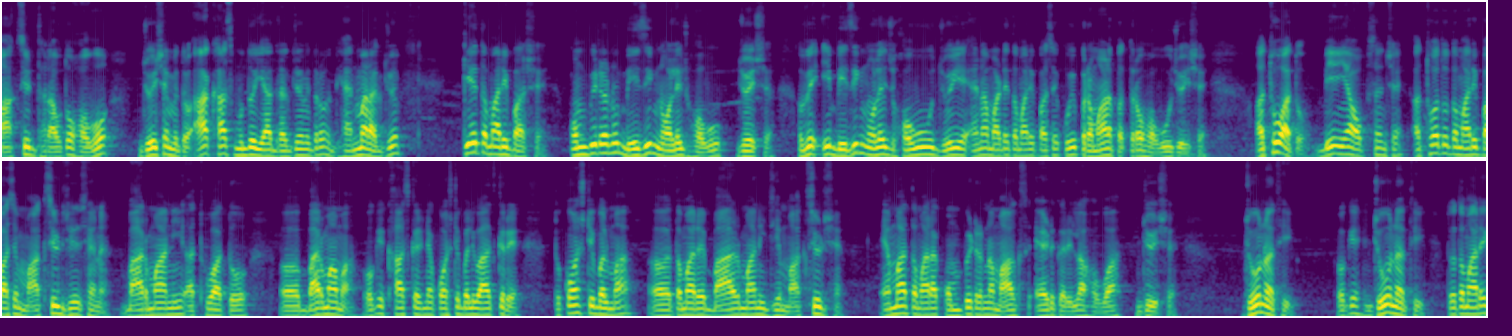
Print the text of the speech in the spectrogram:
માર્કશીટ ધરાવતો હોવો જોઈશે મિત્રો. આ ખાસ મુદ્દો યાદ રાખજો મિત્રો. ધ્યાનમાં રાખજો કે તમારી પાસે કોમ્પ્યુટરનું બેઝિક નોલેજ હોવું જોઈશે. હવે એ બેઝિક નોલેજ હોવું જોઈએ એના માટે તમારી પાસે કોઈ પ્રમાણપત્ર હોવું જોઈશે. અથવા તો બે અહીંયા ઓપ્શન છે. અથવા તો તમારી પાસે માર્કશીટ જે છે ને, બારમાની અથવા તો બારમામાં ઓકે ખાસ કરીને કોન્સ્ટેબલની વાત કરીએ, તો કોન્સ્ટેબલમાં તમારે બારમાની જે માર્કશીટ છે એમાં તમારા કોમ્પ્યુટરના માર્ક્સ એડ કરેલા હોવા જોઈશે. જો નથી, ઓકે, જો નથી, તો તમારે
